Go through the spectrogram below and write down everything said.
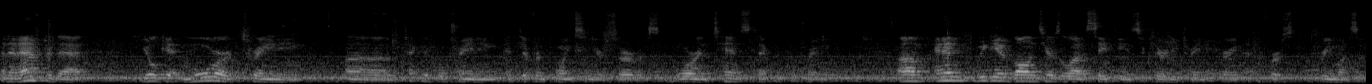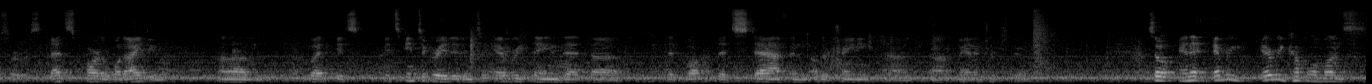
And then after that, you'll get more training, uh, technical training at different points in your service, more intense technical training. Um, and we give volunteers a lot of safety and security training during that first three months of service. That's part of what I do. Um, but it's, it's integrated into everything that, uh, that, that staff and other training uh, uh, managers do. So, and every, every couple of months,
